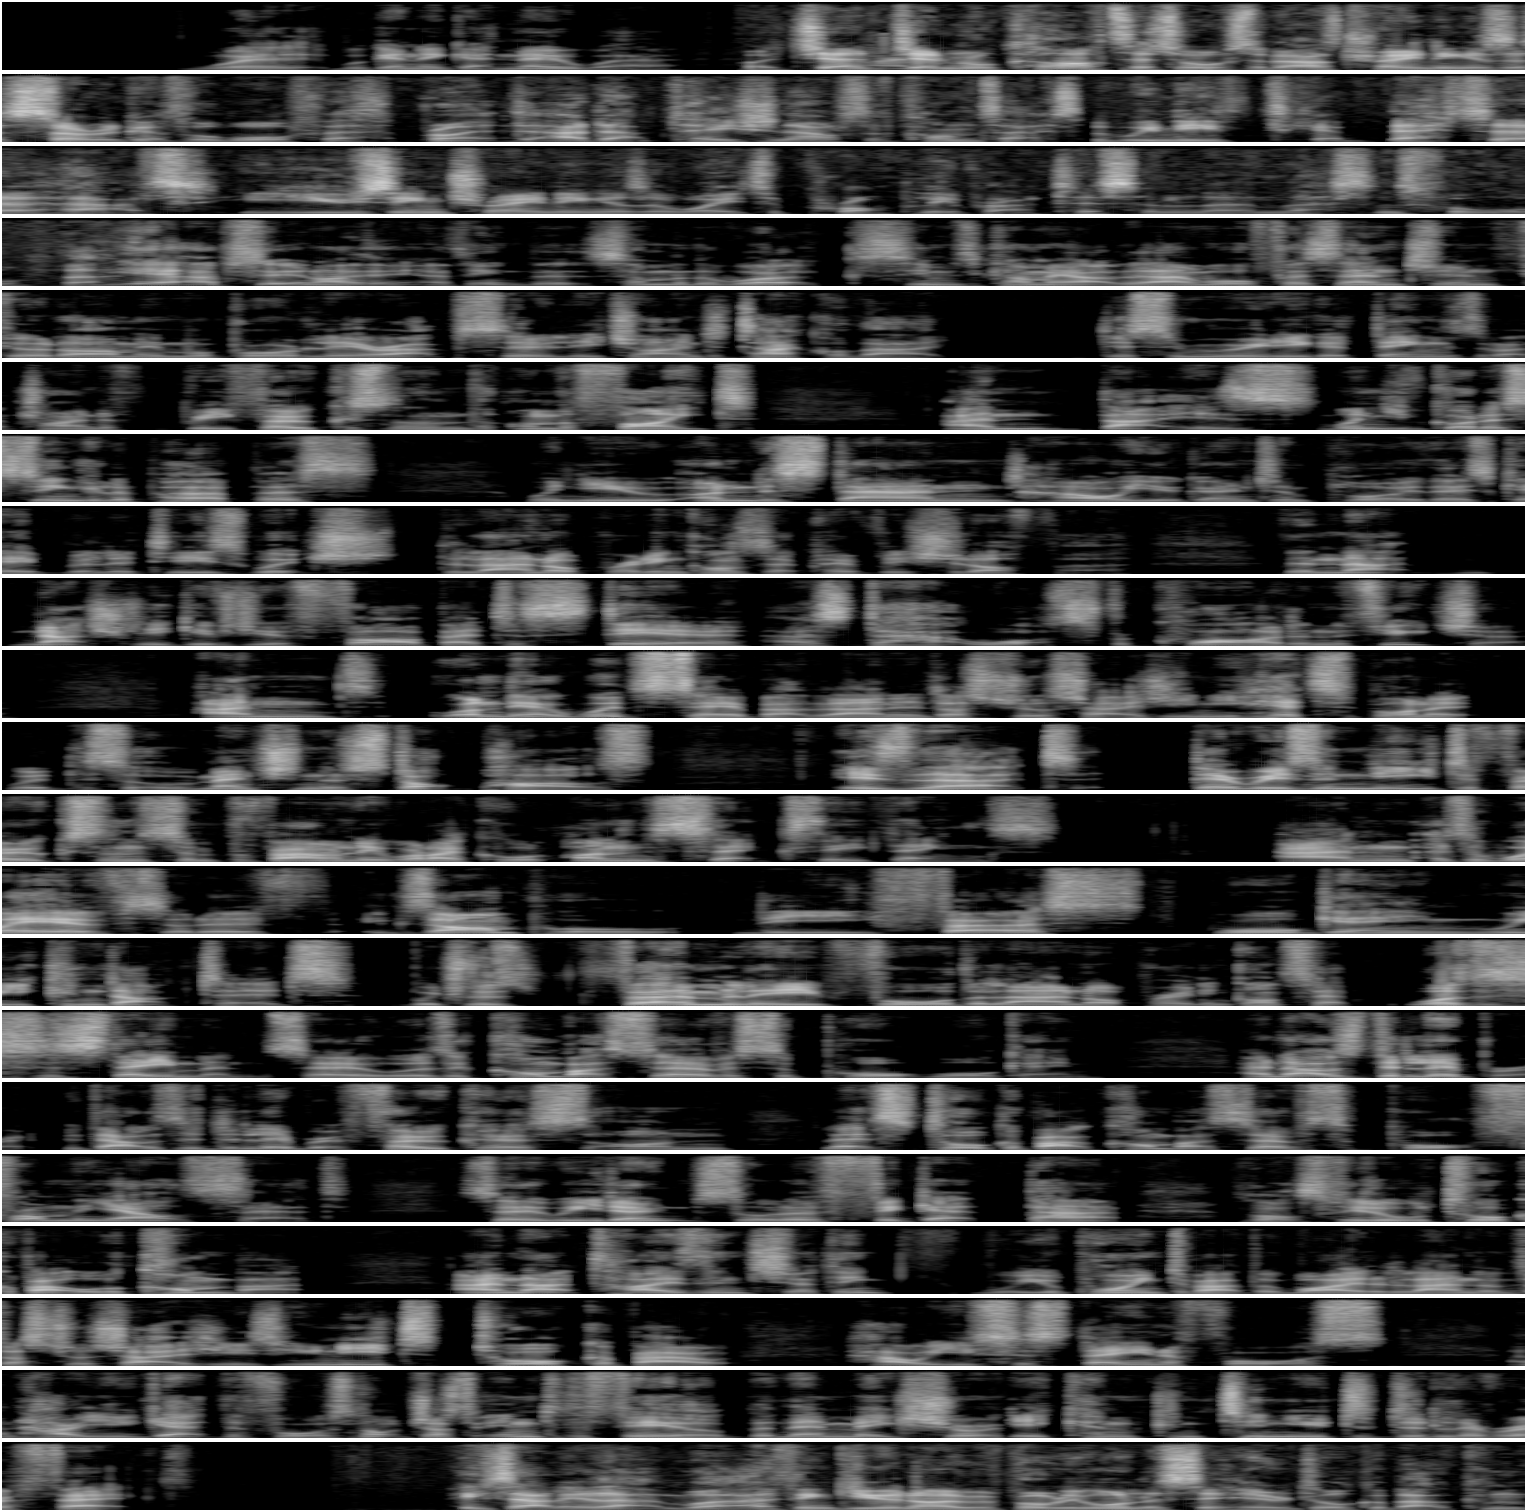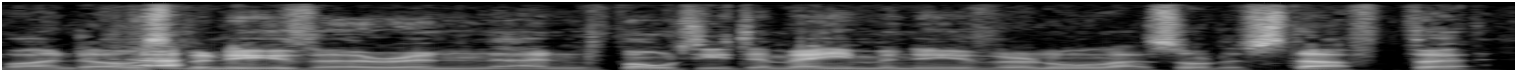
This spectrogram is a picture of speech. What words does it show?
we're, we're going to get nowhere. Well, Gen- General Carter talks about training as a surrogate for warfare, right? Adaptation out of context. We need to get better at using training as a way to properly practice and learn lessons for warfare. Yeah, absolutely. And I think I think that some of the work seems to be coming out of the Land Warfare Centre and Field Army more broadly are absolutely trying to tackle that. There's some really good things about trying to refocus on the, on the fight, and that is when you've got a singular purpose when you understand how you're going to employ those capabilities, which the land operating concept hopefully should offer, then that naturally gives you a far better steer as to how, what's required in the future. And one thing I would say about land industrial strategy, and you hit upon it with the sort of mention of stockpiles, is that there is a need to focus on some profoundly what I call unsexy things. And as a way of sort of example, the first war game we conducted, which was firmly for the land operating concept, was a sustainment. So it was a combat service support war game. And that was deliberate. That was a deliberate focus on let's talk about combat service support from the outset. So we don't sort of forget that, whilst we all talk about all the combat. And that ties into, I think, what your point about the wider land industrial strategies. You need to talk about how you sustain a force and how you get the force not just into the field, but then make sure it can continue to deliver effect. Exactly that. Well, I think you and I would probably want to sit here and talk about combined arms maneuver and, and multi domain maneuver and all that sort of stuff. But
